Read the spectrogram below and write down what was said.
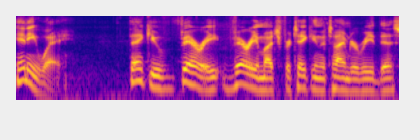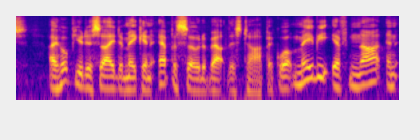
Anyway, thank you very, very much for taking the time to read this. I hope you decide to make an episode about this topic. Well, maybe if not an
